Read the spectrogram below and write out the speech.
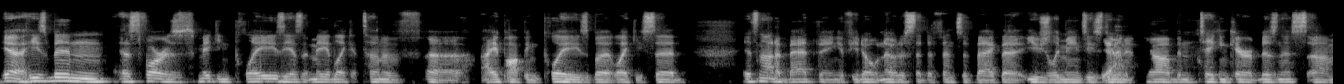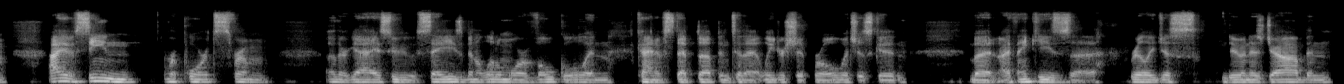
Yeah, he's been as far as making plays. He hasn't made like a ton of uh, eye popping plays, but like you said, it's not a bad thing if you don't notice a defensive back. That usually means he's yeah. doing a job and taking care of business. Um, I have seen reports from other guys who say he's been a little more vocal and kind of stepped up into that leadership role, which is good. But I think he's uh, really just doing his job and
